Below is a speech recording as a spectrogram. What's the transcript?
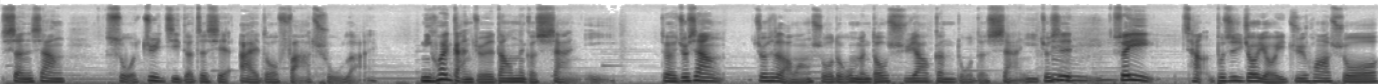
身上所聚集的这些爱都发出来，你会感觉到那个善意。对，就像。就是老王说的，我们都需要更多的善意。就是，嗯、所以常不是就有一句话说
